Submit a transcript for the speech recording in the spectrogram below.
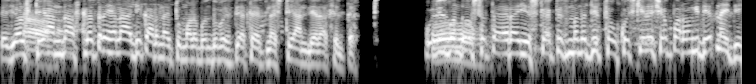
त्याच्यावर स्टे. आणला असलं तर ह्याला अधिकार नाही तुम्हाला बंदोबस्त देता येत नाही स्टे आणलेला असेल तर. पोलीस हो, हो. बंदोबस्त तयार आहे एसपी ऑफिसमध्ये चौकशी केल्याशिवाय परवानगी देत नाही ती.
